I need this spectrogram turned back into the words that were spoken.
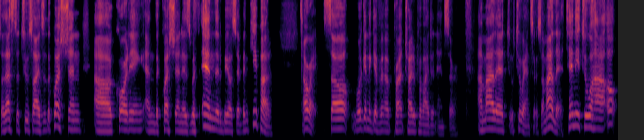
So that's the two sides of the question. Uh, according, and the question is within the Rabbi ben Kippar. All right, so we're going to give a try to provide an answer. Amale two answers. Amale teni tuha. Oh,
